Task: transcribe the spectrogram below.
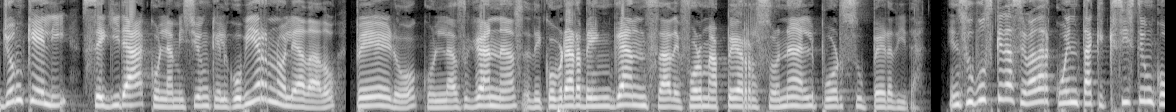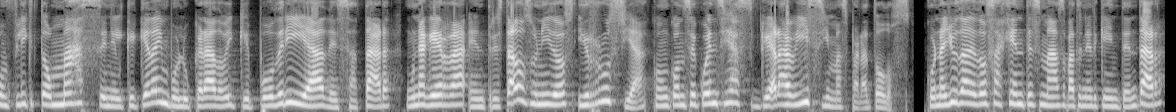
John Kelly seguirá con la misión que el gobierno le ha dado, pero con las ganas de cobrar venganza de forma personal por su pérdida. En su búsqueda se va a dar cuenta que existe un conflicto más en el que queda involucrado y que podría desatar una guerra entre Estados Unidos y Rusia con consecuencias gravísimas para todos. Con ayuda de dos agentes más va a tener que intentar,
